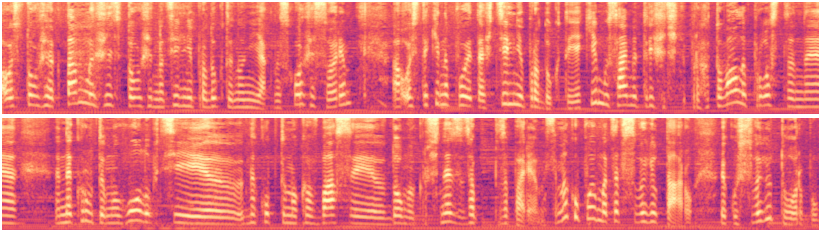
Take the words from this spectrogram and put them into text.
Ось то вже як там лежить, то вже на цільні продукти ну ніяк не схоже, сорі. Ось такі напої теж цільні продукти, які ми самі трішечки приготували, просто не, не крутимо голубці, не коптимо ковбаси вдома, не запарюємося. Ми купуємо це в свою тару, якусь свою торбу.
